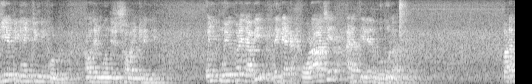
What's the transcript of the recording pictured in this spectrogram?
গিয়ে পিকনিক টিকনিক করি আমাদের মন্দিরের সবাই মিলে গিয়ে। ওই কুঁড়ে ঘরে যাবি, দেখবি একটা কড়া আছে, একটা তেলের বোতল আছে। হঠাৎ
